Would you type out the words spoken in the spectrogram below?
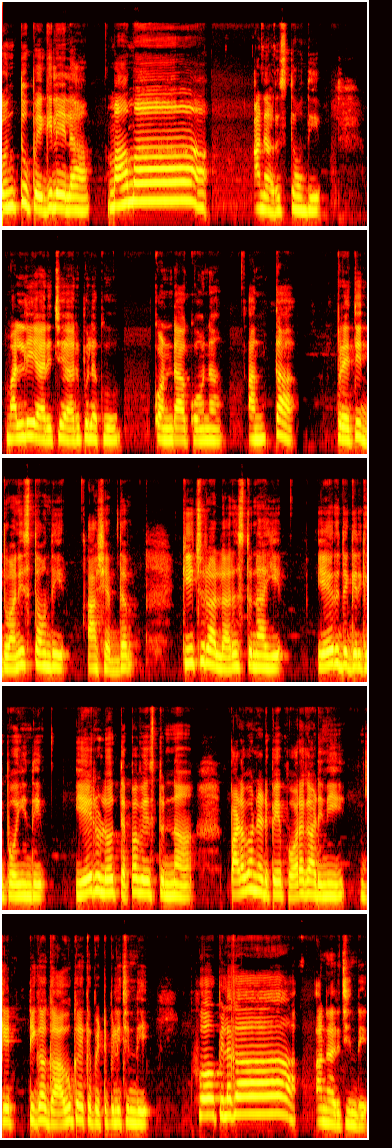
గొంతు పెగిలేలా మామా అని అరుస్తోంది. మళ్ళీ అరిచే అరుపులకు కొండ కోన అంతా ప్రతిధ్వనిస్తోంది ఆ శబ్దం. కీచురాళ్ళు అరుస్తున్నాయి. ఏరు దగ్గరికి పోయింది. ఏరులో తెప్ప వేస్తున్న పడవ నడిపే పోరగాడిని గట్టిగా గావుకేక పెట్టి పిలిచింది. హో పిలగా అని అరిచింది.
